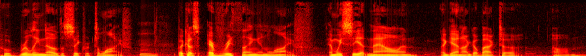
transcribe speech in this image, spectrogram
who really know the secret to life. Mm. Because everything in life, and we see it now, and again, I go back to um,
